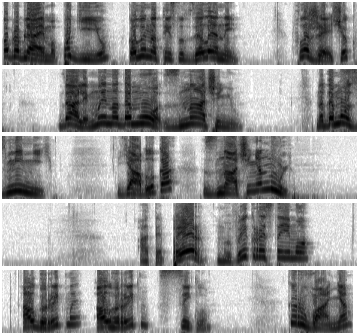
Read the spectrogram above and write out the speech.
Обробляємо подію, коли натиснуть зелений флажечок. Далі ми надамо значенню, надамо змінній яблука значення 0. А тепер ми використаємо алгоритми, алгоритм з циклом. Керування.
